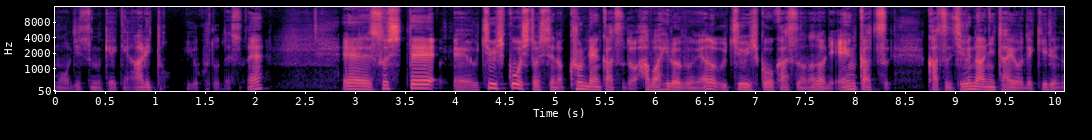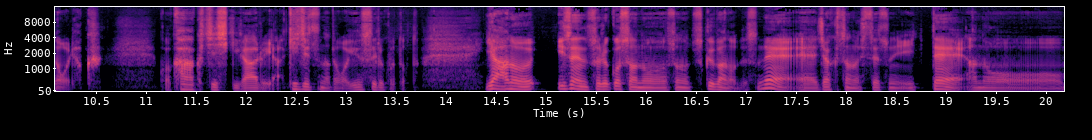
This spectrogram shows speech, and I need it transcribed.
もう実務経験ありということですね。えー、そして、えー、宇宙飛行士としての訓練活動幅広い分野の宇宙飛行活動などに円滑かつ柔軟に対応できる能力科学知識があるや技術などを有することと。いやあの以前それこそあのその筑波のですね、えー、JAXA の施設に行ってあの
